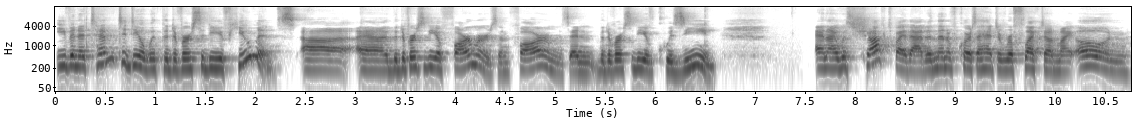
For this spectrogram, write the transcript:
even attempt to deal with the diversity of humans, uh, uh, the diversity of farmers and farms, and the diversity of cuisine. And I was shocked by that. And then, of course, I had to reflect on my own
